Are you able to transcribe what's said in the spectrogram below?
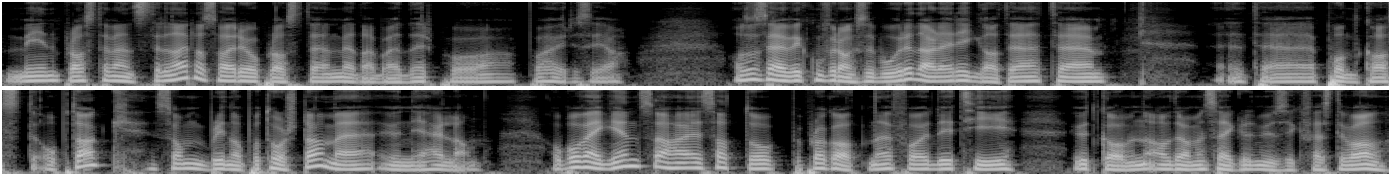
Min plass til venstre der, og så har jeg også plass til en medarbeider på, på høyresida. Og så ser vi konferansebordet der det er rigga til, til, til podkastopptak, som blir nå på torsdag med Unni Helland. Og på veggen så har jeg satt opp plakatene for de ti utgavene av Drammen Sacred Music Festival.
